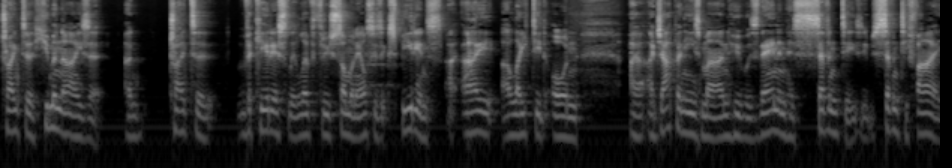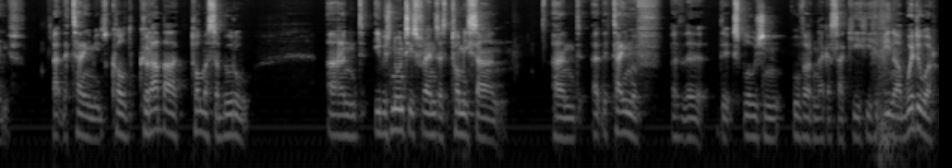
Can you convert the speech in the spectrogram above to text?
trying to humanise it, and try to vicariously live through someone else's experience, I, I alighted on a, a Japanese man who was then in his 70s. He was 75 at the time. He was called Kuraba Tomisaburo and he was known to his friends as Tomi San. And at the time of, the the explosion over Nagasaki, he had been a widower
